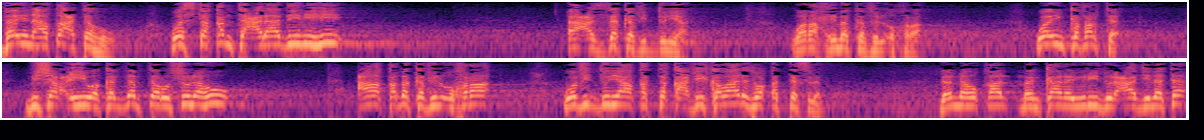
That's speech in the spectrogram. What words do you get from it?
فإن أطعته واستقمت على دينه أعزك في الدنيا ورحمك في الأخرى. وإن كفرت بشرعه وكذبت رسله عاقبك في الأخرى وفي الدنيا قد تقع في كوارث وقد تسلم. لأنه قال من كان يريد العاجلة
